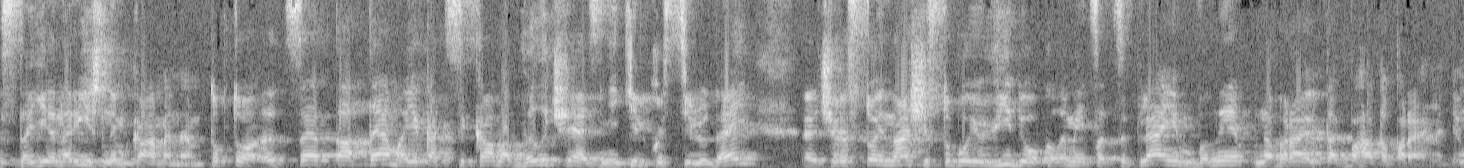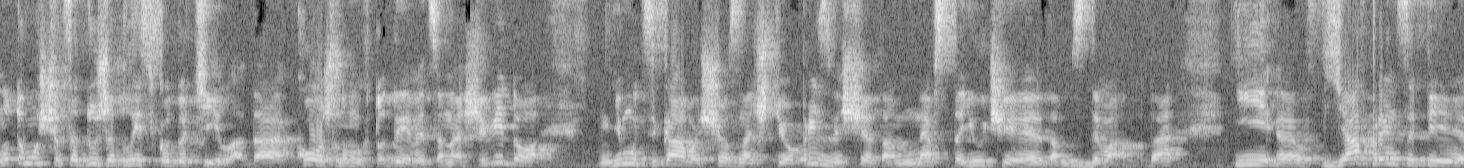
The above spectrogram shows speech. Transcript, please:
стає наріжним каменем. Тобто, е, це та тема, яка цікава величезній кількості людей. Е, Через той наші з тобою відео, коли ми це цепляємо, вони набирають так багато переглядів. Ну тому що це дуже близько до тіла. Да? Кожному, хто дивиться наші відео, йому цікаво, що значить його прізвище, там не встаючи там з дивану. Да? І е, я, в принципі,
